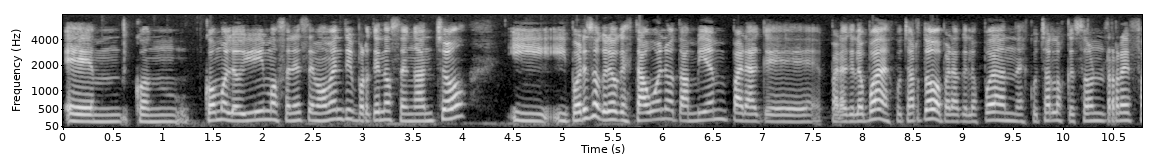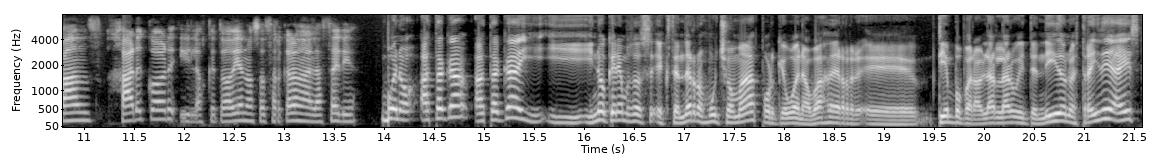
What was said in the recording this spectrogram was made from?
em, con cómo lo vivimos en ese momento y por qué nos enganchó. Y, por eso creo que está bueno también para que, para que lo puedan escuchar todo, para que los puedan escuchar los que son re fans hardcore y los que todavía nos acercaron a la serie. Bueno, hasta acá, hasta acá y, no queremos extendernos mucho más porque, bueno, va a haber eh, tiempo para hablar largo y tendido. Nuestra idea es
